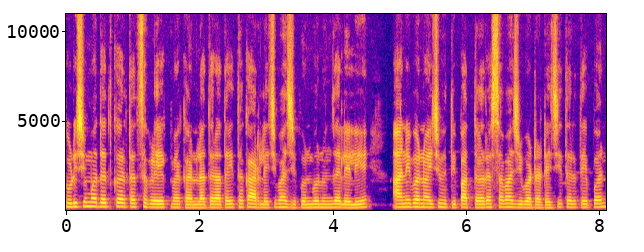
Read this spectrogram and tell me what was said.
थोडीशी मदत करतात सगळे एकमेकांना. तर आता इथं कारल्याची भाजी पण बनवून झालेली आहे. आणि बनवायची होती पातळ रस्सा भाजी बटाट्याची. तर ते पण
